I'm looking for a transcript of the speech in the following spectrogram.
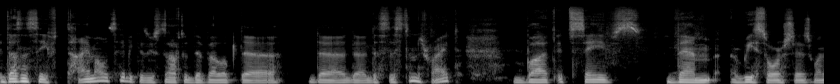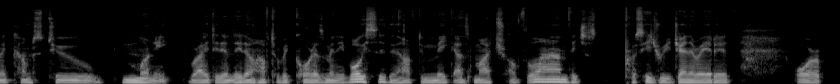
It doesn't save time, I would say, because you still have to develop the the the, the systems, right? But it saves them resources when it comes to money, right? They, they don't have to record as many voices. They don't have to make as much of land. They just procedurally generate it, or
